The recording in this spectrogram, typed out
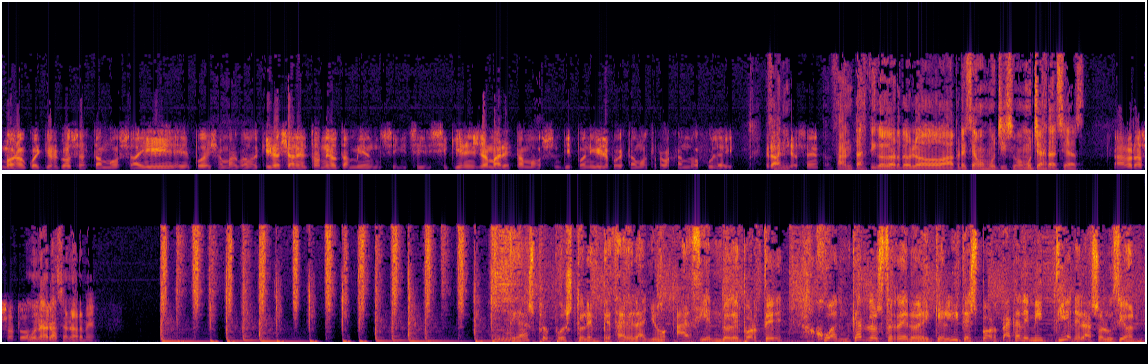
Bueno, cualquier cosa estamos ahí, eh, podés llamar cuando quieras. Ya en el torneo también, si, si, quieren llamar, estamos disponibles porque estamos trabajando a full ahí. Gracias. eh. Fantástico, Eduardo, lo apreciamos muchísimo. Muchas gracias. Abrazo a todos. Un abrazo enorme. ¿Te has propuesto el empezar el año haciendo deporte? Juan Carlos Ferrero de Elite Sport Academy tiene la solución.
